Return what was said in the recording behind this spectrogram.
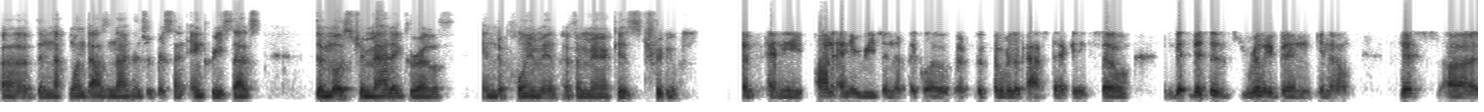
uh, the 1,900 percent increase. That's the most dramatic growth in deployment of America's troops of any on any region of the globe over the past decade. So th- this has really been, you know, this uh,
